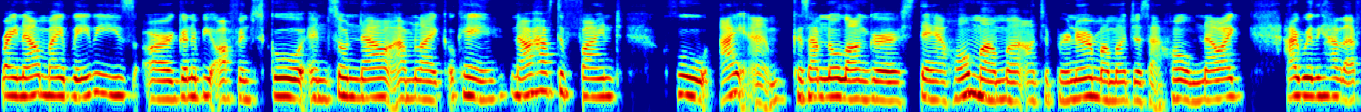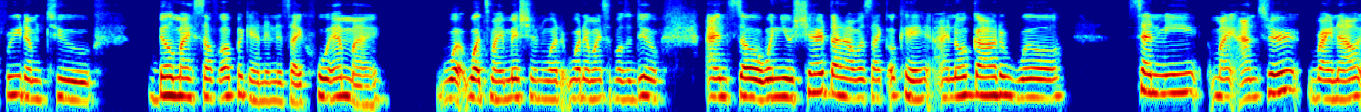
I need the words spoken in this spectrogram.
right now my babies are going to be off in school. And so now i'm like okay now i have to find who i am because i'm no longer stay at home mama entrepreneur mama just at home. Now i i really have that freedom to build myself up again and it's like who am i? What what's my mission? What what am i supposed to do? And so when you shared that i was like okay i know god will send me my answer right now.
